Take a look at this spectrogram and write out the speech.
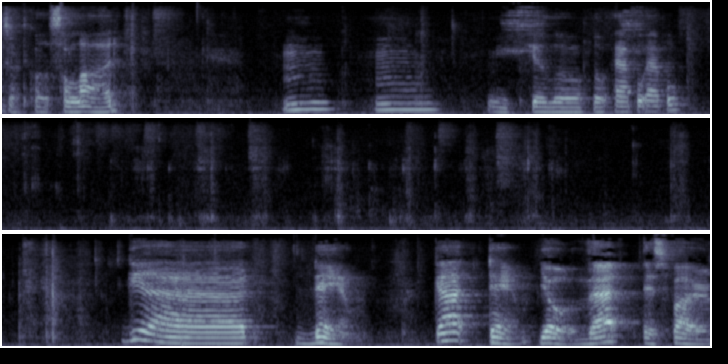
so I have to call it salad. Mm, mm, let me get a little little apple apple. God damn. God damn. Yo, that is fire.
